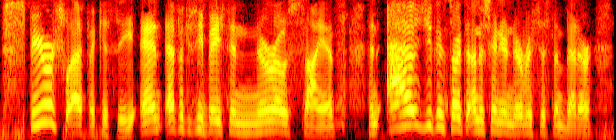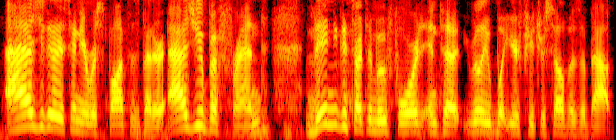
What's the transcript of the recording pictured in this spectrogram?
spiritual efficacy, and efficacy based in neuroscience. And as you can start to understand your nervous system better, as you can understand your responses better, as you befriend, then you can start to move forward into really what your future self is about.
